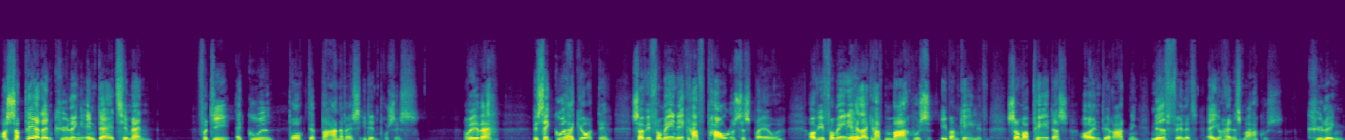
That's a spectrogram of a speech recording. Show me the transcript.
Og så bliver den kylling en dag til mand, fordi at Gud brugte Barnabas i den proces. Og ved I hvad? Hvis ikke Gud har gjort det, så har vi formentlig ikke haft Paulus' breve, og vi har formentlig heller ikke haft Markus evangeliet, som var Peters øjenberetning, nedfældet af Johannes Markus. Kyllingen,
